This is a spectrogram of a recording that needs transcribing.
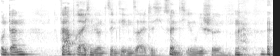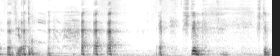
und dann verabreichen wir uns den gegenseitig. Das fände ich irgendwie schön. Stimmt, stimmt.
